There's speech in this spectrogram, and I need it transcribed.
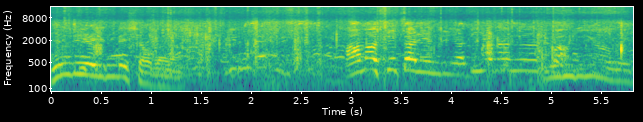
Yeni dünya 25 aldı ya. Ama süper yeni dünya. Dünyanın bak. Yeni dünya alayım.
